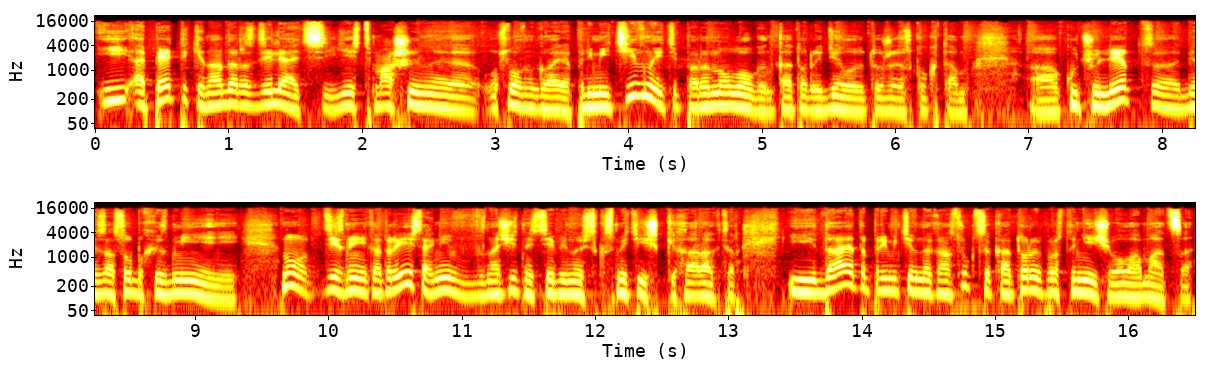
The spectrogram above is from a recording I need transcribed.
И опять-таки надо разделять. Есть машины, условно говоря, примитивные, типа Renault Logan, которые делают уже сколько там, а, кучу лет э, без особых изменений. Ну, те изменения, которые есть, они в значительной степени носят косметический характер. И да, это примитивная конструкция, которой просто нечего ломаться.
